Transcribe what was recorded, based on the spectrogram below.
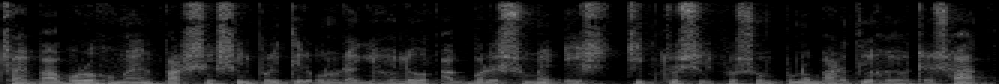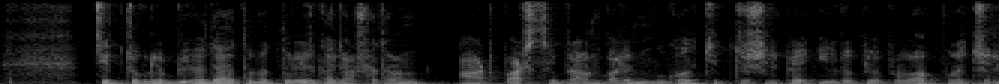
ছয় বাবর ও হুমায়ুন পার্শ্বিক শিল্পরীতির অনুরাগী হলেও আকবরের সময় এই চিত্রশিল্প সম্পূর্ণ ভারতীয় হয়ে ওঠে। সাত, চিত্রগুলি বৃহদায়তন ও তুলির কাজ অসাধারণ। আট পার্সি ব্রাউন বলেন মুঘল চিত্রশিল্পে ইউরোপীয় প্রভাব পড়েছিল।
